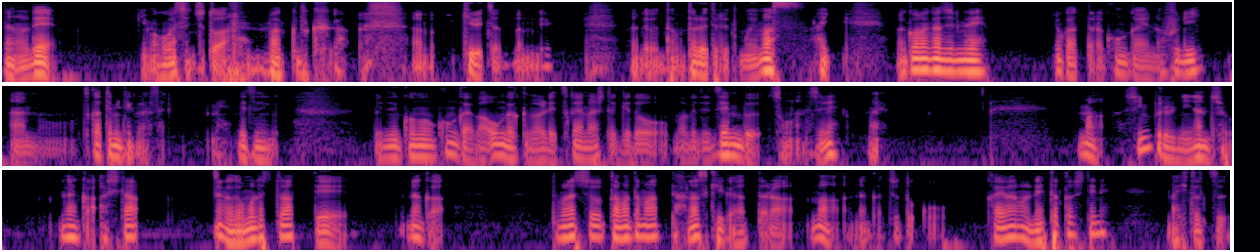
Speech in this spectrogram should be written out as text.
なので、今ごめんなさい。ちょっとあの、MacBook があの、切れちゃったんで、まあ、でも多分取れてると思います。はい。まあ、こんな感じでね、よかったら今回の振り、あの、使ってみてください。別に、別にこの、今回は音楽の例使いましたけど、まあ、別に全部そうなんですよね。はい。まあ、シンプルになんでしょう。なんか明日、なんか友達と会って、なんか、友達とたまたま会って話す機会があったら、まあ、なんかちょっとこう、会話のネタとしてね、まあ一つ、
